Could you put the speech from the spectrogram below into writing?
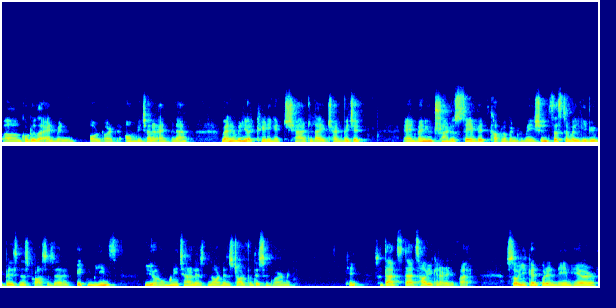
uh, go to the admin or, or Omni channel admin app whenever you're creating a chat, live chat widget, and when you try to save with a couple of information, system will give you business process error. It means your omni-channel is not installed for this environment. Okay, so that's that's how you can identify. So you can put a name here,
